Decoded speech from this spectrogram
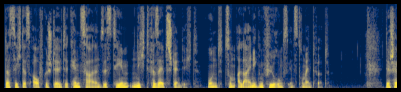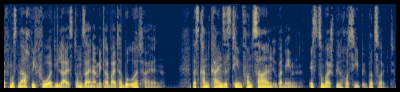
dass sich das aufgestellte Kennzahlensystem nicht verselbstständigt und zum alleinigen Führungsinstrument wird. Der Chef muss nach wie vor die Leistung seiner Mitarbeiter beurteilen. Das kann kein System von Zahlen übernehmen, ist zum Beispiel Hossib überzeugt.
